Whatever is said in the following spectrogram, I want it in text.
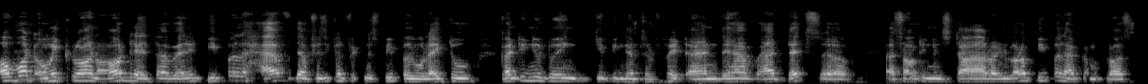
or what Omicron or Delta, wherein people have the physical fitness people who like to continue doing, keeping themselves fit, and they have had deaths. Uh, a South Indian star, or a lot of people have come across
